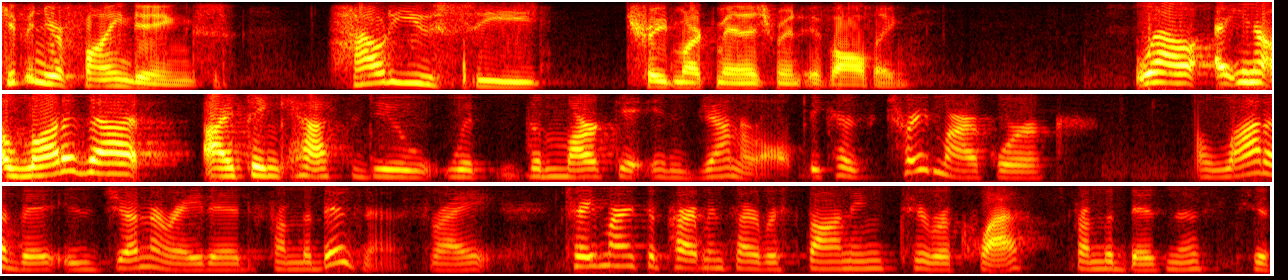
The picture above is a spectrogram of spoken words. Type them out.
Given your findings, how do you see trademark management evolving? Well, uh, you know, a lot of that I think has to do with the market in general because trademark work, a lot of it is generated from the business, right? Trademark departments are responding to requests from the business to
